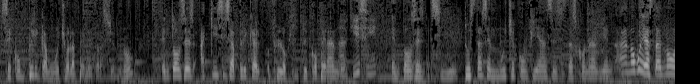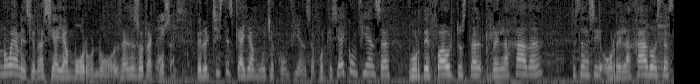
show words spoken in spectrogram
se complica mucho la penetración, ¿no? Entonces, aquí sí se aplica el flojito y cooperando. Aquí sí. Entonces, si tú estás en mucha confianza, si estás con alguien, ah, no voy a estar, no, no voy a mencionar si hay amor o no, o sea, esa es otra cosa. Pero el chiste es que haya mucha confianza, porque si hay confianza, por default tú estás relajada, tú estás así, o relajado, estás,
